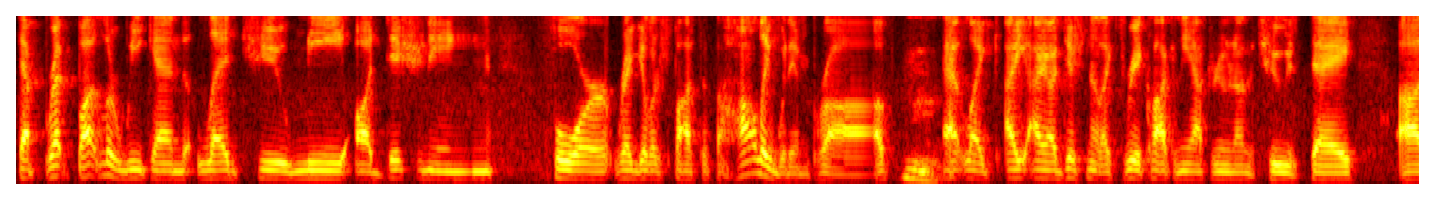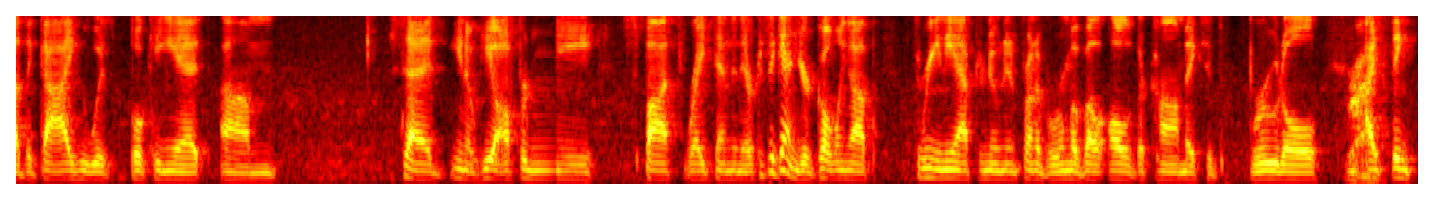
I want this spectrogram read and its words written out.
that Brett Butler weekend led to me auditioning for regular spots at the Hollywood Improv hmm. at like I, I, auditioned at like three o'clock in the afternoon on a Tuesday. Uh, the guy who was booking it um, said, you know, he offered me spots right then and there because again, you're going up three in the afternoon in front of a room of all, all of their comics. It's brutal. Right. I think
